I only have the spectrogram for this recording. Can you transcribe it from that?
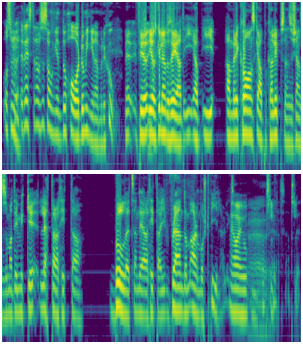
Och så Mm. resten av säsongen, då har de ingen ammunition. Men, för jag, jag skulle ändå säga att i, i amerikanska apokalypsen så känns det som att det är mycket lättare att hitta bullets än det är att hitta random armborstpilar. Liksom. Ja, jo. Mm. Absolut. Absolut.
